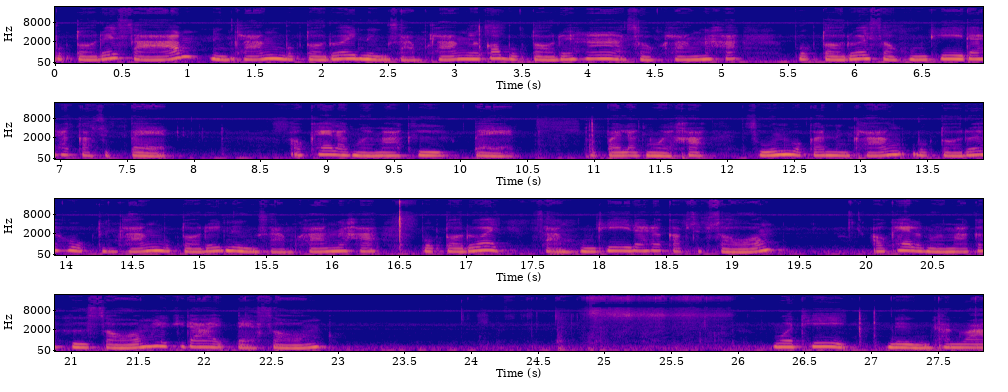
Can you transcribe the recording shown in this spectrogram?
บวกต่อด้วย 3 1 ครั้ง บวกต่อด้วย 1 3 ครั้ง แล้วก็บวกต่อด้วย 5 2 ครั้งนะคะ บวกต่อด้วย 2 คงที่ได้เท่ากับ 18 เอาแค่หลักหน่วยมาคือ 8 ต่อไปหลักหน่วยค่ะ 0 บวกกัน 1 ครั้ง บวกต่อด้วย6 1 ครั้ง บวกต่อด้วย 1 3 ครั้งนะคะ บวกต่อด้วย 3 คงที่ได้เท่ากับ 12 เอาแค่หลักหน่วยมาก็คือ 2 เลขที่ได้ 82งวดที่ 1 ธันวา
